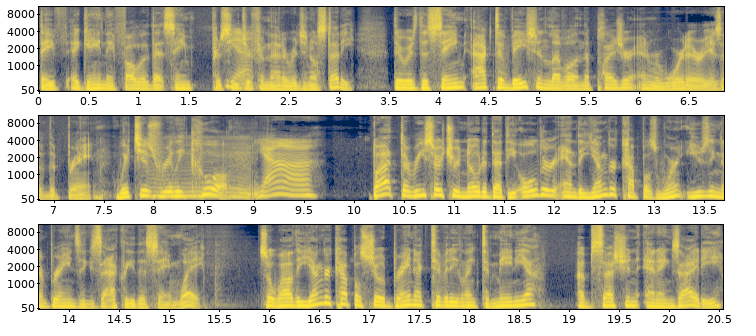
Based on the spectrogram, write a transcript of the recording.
They've again they followed that same procedure Yeah. from that original study. There was the same activation level in the pleasure and reward areas of the brain, which is really cool. Mm, yeah. But the researcher noted that the older and the younger couples weren't using their brains exactly the same way. So while the younger couples showed brain activity linked to mania, obsession, and anxiety,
